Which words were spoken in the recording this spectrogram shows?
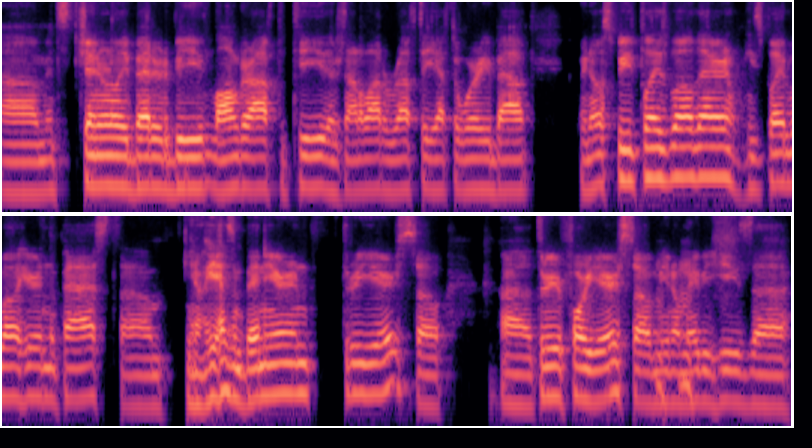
Um, it's generally better to be longer off the tee. There's not a lot of rough that you have to worry about. We know Spieth plays well there. He's played well here in the past. Um, you know, he hasn't been here in three years, so uh, three or four years. So you know, maybe he's uh,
